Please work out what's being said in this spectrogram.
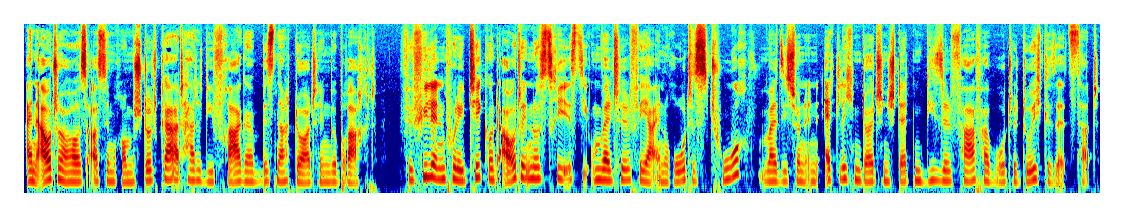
Ein Autohaus aus dem Raum Stuttgart hatte die Frage bis nach dorthin gebracht. Für viele in Politik und Autoindustrie ist die Umwelthilfe ja ein rotes Tuch, weil sie schon in etlichen deutschen Städten Dieselfahrverbote durchgesetzt hat.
